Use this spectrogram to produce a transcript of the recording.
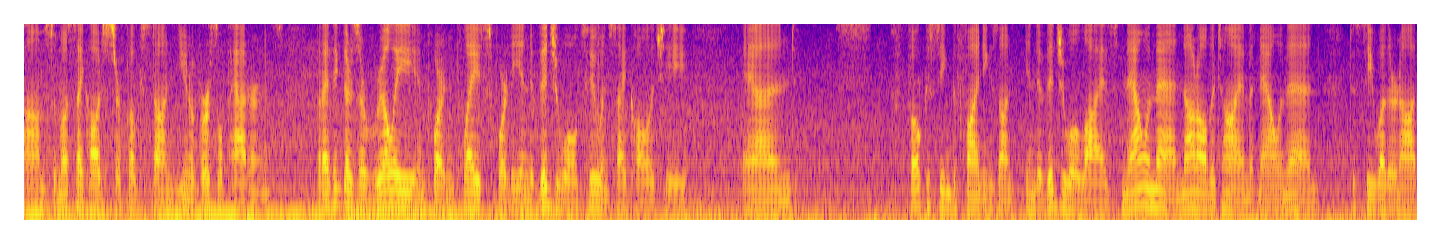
Um, so most psychologists are focused on universal patterns, but I think there's a really important place for the individual too in psychology, and focusing the findings on individual lives now and then, not all the time, but now and then, to see whether or not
